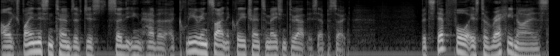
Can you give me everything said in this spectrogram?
I'll explain this in terms of just so that you can have a, a clear insight and a clear transformation throughout this episode. But step four is to recognize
